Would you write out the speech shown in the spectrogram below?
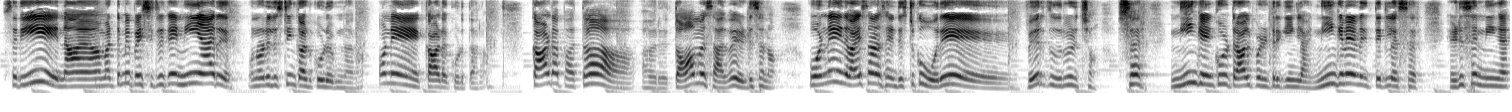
சரி நான் மட்டுமே பேசிகிட்டு இருக்கேன். நீ யார்? உன்னோட லிஸ்டிங் கார்டு கொடு அப்படின்னாராம். உடனே கார்டை கொடுத்தாராம். கார்டை பார்த்தா அவர் தாமஸ் ஆல்வா எடிசனாம் உடனே இந்த வயசான சயின்டிஸ்ட்டுக்கு ஒரே வெறுத்து உருவிடுச்சோம். சார் நீங்கள் என் கூட ட்ராவல் பண்ணிட்டு இருக்கீங்களா? நீங்களே எனக்கு தெரியல சார் எடிசன் நீங்கள்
